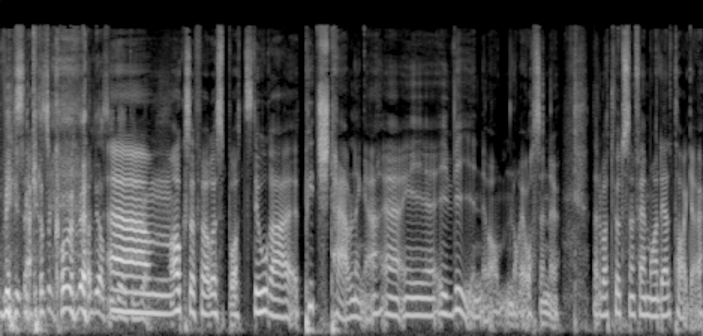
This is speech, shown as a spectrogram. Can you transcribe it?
Vilka exakt. som kommer väljas? Um, också förutspått stora pitchtävlingar eh, i, i Wien om några år sedan nu, där det var 2500 deltagare.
